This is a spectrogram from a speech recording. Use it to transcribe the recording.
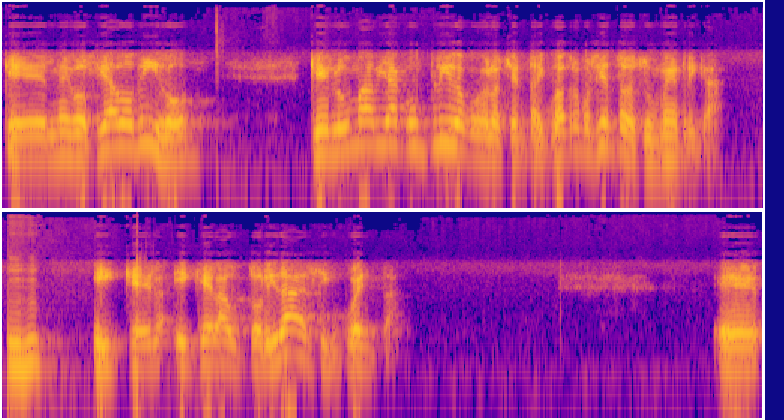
que el negociado dijo que Luma había cumplido con el 84% de sus métricas y, que, la- y que la autoridad el 50%. Eh,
